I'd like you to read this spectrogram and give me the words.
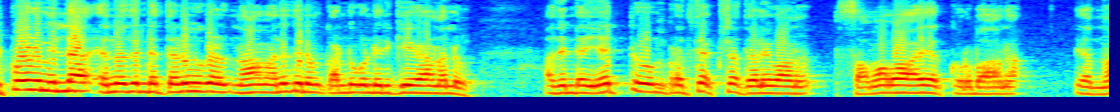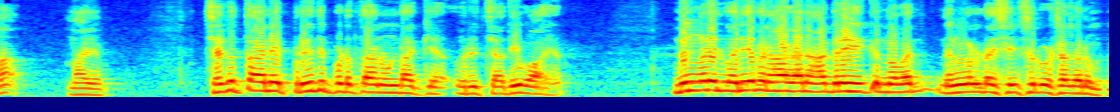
ഇപ്പോഴുമില്ല എന്നതിന്റെ തെളിവുകൾ നാം അനുദിനം കണ്ടുകൊണ്ടിരിക്കുകയാണല്ലോ. അതിന്റെ ഏറ്റവും പ്രത്യക്ഷ തെളിവാണ് സമവായ കുർബാന എന്ന നയം. ചെകുത്താനെ പ്രീതിപ്പെടുത്താനുണ്ടാക്കിയ ഒരു ചതിവായം. നിങ്ങളിൽ വലിയവനാകാൻ ആഗ്രഹിക്കുന്നവൻ നിങ്ങളുടെ ശുശ്രൂഷകനും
